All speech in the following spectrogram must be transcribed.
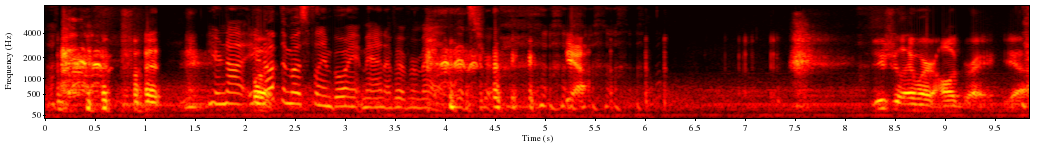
but you're not you're but, not the most flamboyant man I've ever met. That's true. yeah. Usually I wear all gray, yeah.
